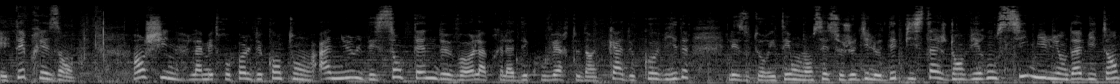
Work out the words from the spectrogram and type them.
étaient présents. En Chine, la métropole de Canton annule des centaines de vols après la découverte d'un cas de Covid. Les autorités ont lancé ce jeudi le dépistage d'environ 6 millions d'habitants.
